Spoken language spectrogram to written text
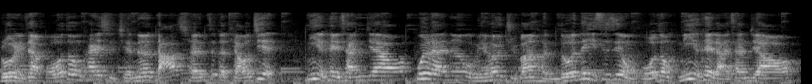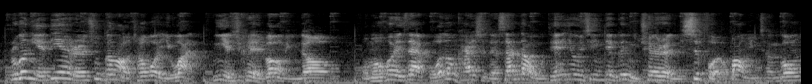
如果你在活动开始前呢达成这个条件，你也可以参加哦。未来呢，我们也会举办很多类似这种活动，你也可以来参加哦。如果你的订阅人数刚好超过一万，你也是可以报名的哦。我们会在活动开始的三到五天用信件跟你确认你是否有报名成功。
